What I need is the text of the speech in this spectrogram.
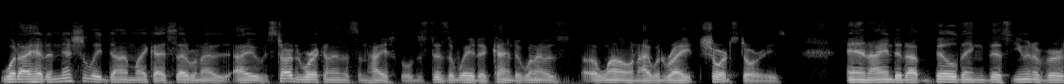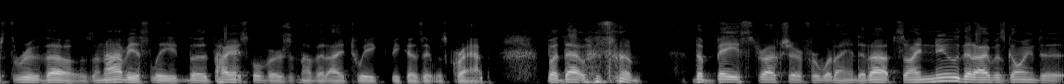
What I had initially done, like I said, when I was I started working on this in high school, just as a way to kind of when I was alone, I would write short stories, and I ended up building this universe through those. And obviously, the high school version of it I tweaked because it was crap, but that was the the base structure for what I ended up. So I knew that I was going to.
